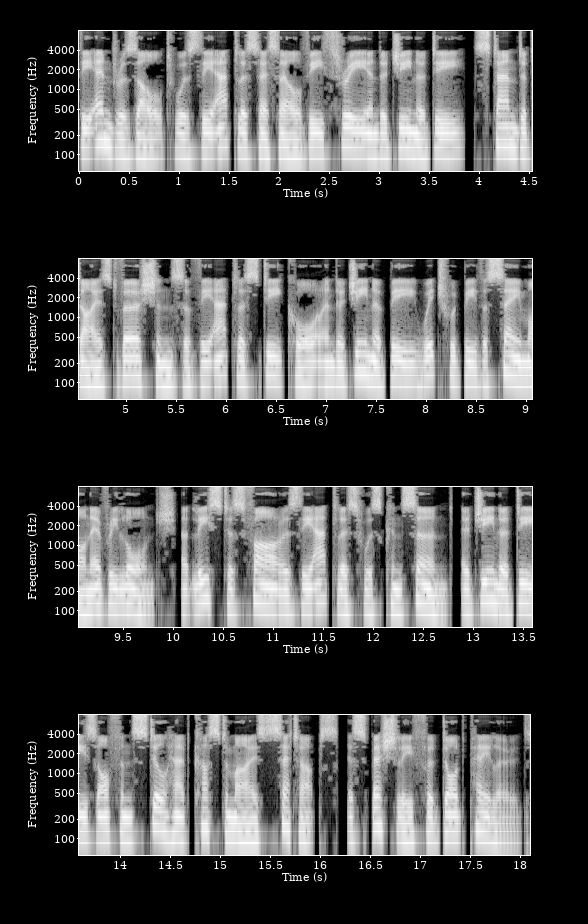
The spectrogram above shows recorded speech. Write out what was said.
The end result was the Atlas SLV-3 and Agena D, standardized versions of the Atlas D core and Agena B which would be the same on every launch at least as far as the Atlas was concerned. Agena Ds often still had customized setups, especially for DOD payloads.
